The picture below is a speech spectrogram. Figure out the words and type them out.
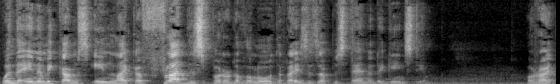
When the enemy comes in like a flood, the Spirit of the Lord raises up a standard against him. All right.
